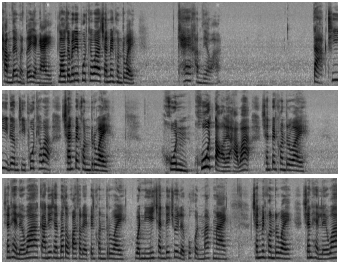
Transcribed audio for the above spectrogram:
ทำได้เหมือนเต้ยยังไง เราจะไม่ได้พูดแค่ว่าฉันเป็นคนรวย แค่คำเดียวค่ะ จากที่เดิมทีพูดแค่ว่า ฉันเป็นคนรวย คุณพูดต่อเลยค่ะว่า ฉันเป็นคนรวยฉันเห็นเลยว่าการที่ฉันประสบความสำเร็จเป็นคนรวย วันนี้ฉันได้ช่วยเหลือผู้คนมากมาย ฉันเป็นคนรวย ฉันเห็นเลยว่า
